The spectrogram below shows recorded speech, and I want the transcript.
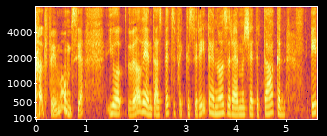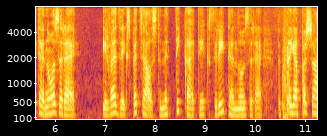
nākt pie mums. Ja? Jo vēl viena tā specifika, kas ir IT nozarē, man šķiet, ir tā, ka IT nozarē ir vajadzīgi speciālisti ne tikai tie, kas ir IT nozarē, bet tajā pašā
